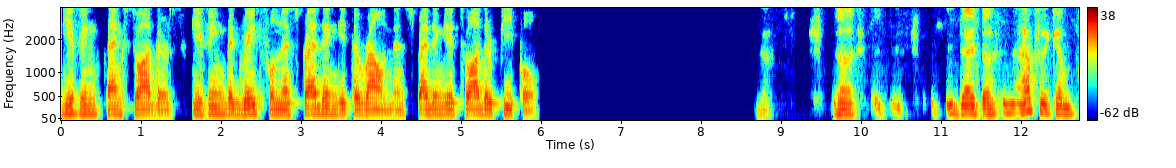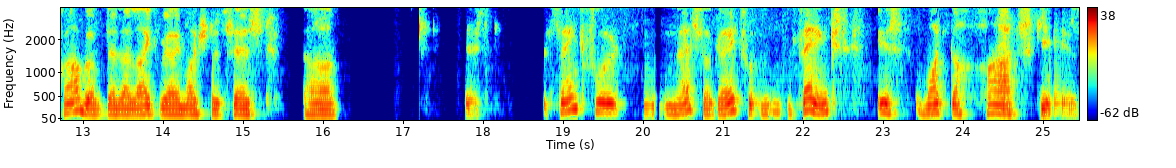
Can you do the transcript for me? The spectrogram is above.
giving thanks to others, giving the gratefulness, spreading it around, and spreading it to other people. Yeah. There's a, an African proverb that I like very much that says, uh, thankfulness or grateful thanks is what the hearts give.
